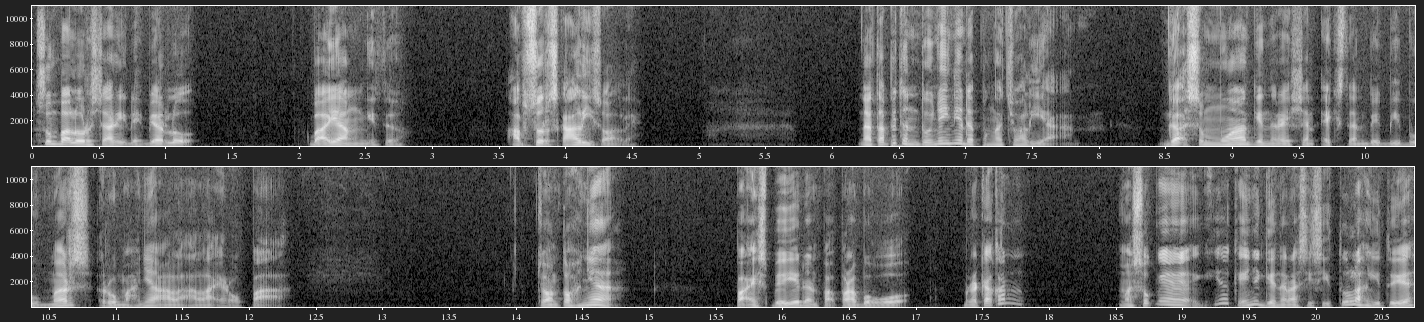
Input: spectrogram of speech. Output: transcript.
Sumpah lu harus cari deh biar lu bayang gitu. Absurd sekali soalnya. Nah tapi tentunya ini ada pengecualian. Gak semua generation X dan baby boomers rumahnya ala-ala Eropa. Contohnya Pak SBY dan Pak Prabowo. Mereka kan masuknya ya kayaknya generasi situlah gitu ya.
